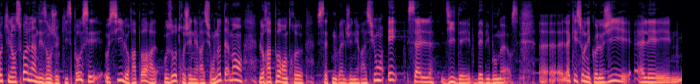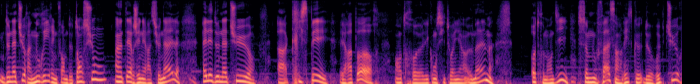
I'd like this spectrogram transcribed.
Quoi qu'il en soit, l'un des enjeux qui se pose, c'est aussi le rapport aux autres générations, notamment le rapport entre cette nouvelle génération et celle dite des baby boomers. Euh, la question de l'écologie, elle est de nature à nourrir une forme de tension intergénérationnelle, elle est de nature à crisper les rapports entre les concitoyens eux-mêmes. Autrement dit, sommes-nous face à un risque de rupture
